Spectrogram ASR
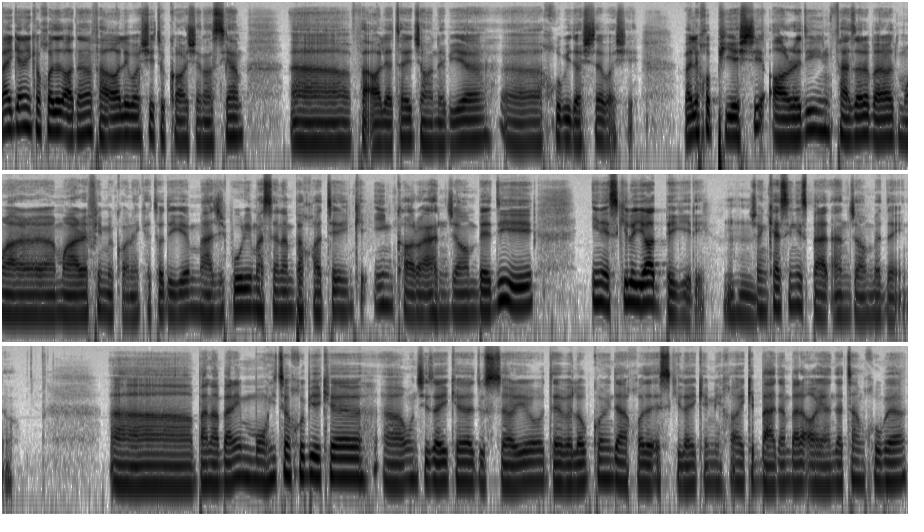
مگر اینکه خودت آدم فعالی باشی تو کارشناسی هم فعالیت های جانبی خوبی داشته باشی. ولی خب PhD این فضا رو برات معرفی می‌کنه که تو دیگه مجبوری مثلا به خاطر اینکه این کار رو انجام بدی این skill رو یاد بگیری. چون کسی نیست بعد انجام بده اینو. بنابراین محیط خوبیه که اون چیزایی که دوست داری رو دیولوب کنی در خود اسکیلایی که می‌خوای که بعدا برای آیندت هم خوبه.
